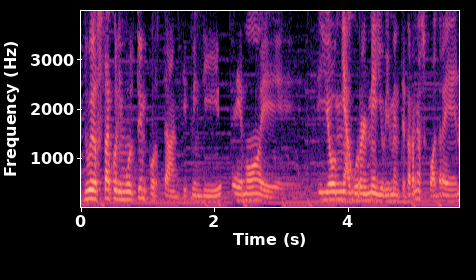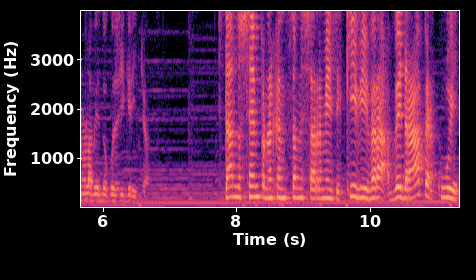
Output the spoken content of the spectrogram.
due ostacoli molto importanti, quindi vedremo e io mi auguro il meglio ovviamente per la mia squadra e non la vedo così grigia citando sempre una canzone sarmese, chi vivrà vedrà, per cui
